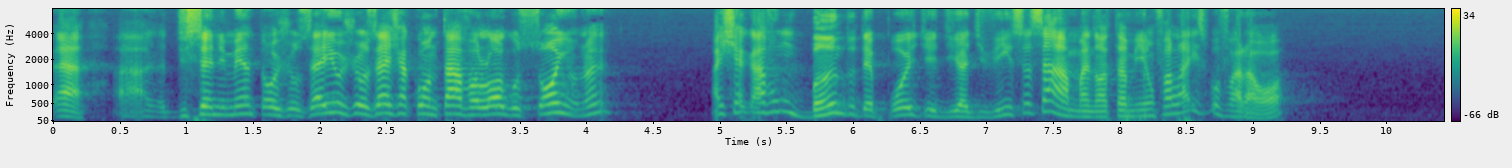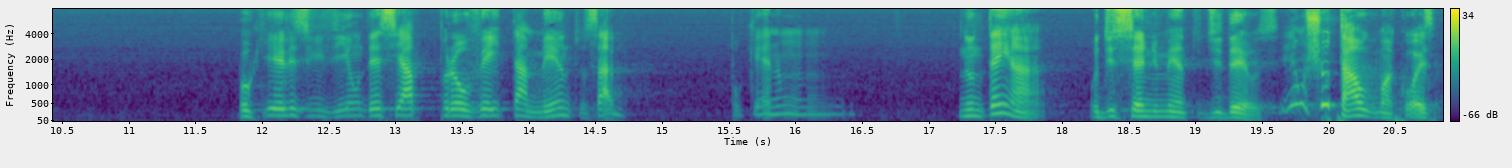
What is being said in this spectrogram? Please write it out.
a, discernimento ao José, e o José já contava logo o sonho, né? Aí chegava um bando depois de, de adivinhos, e disse, ah, mas nós também íamos falar isso para o faraó porque eles viviam desse aproveitamento, sabe? Porque não, não tem a, o discernimento de Deus. Iam chutar alguma coisa.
